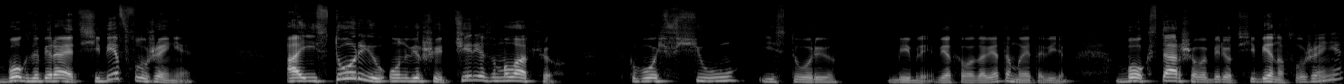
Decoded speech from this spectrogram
Бог забирает себе в служение, а историю он вершит через младших, сквозь всю историю Библии. Ветхого Завета мы это видим. Бог старшего берет себе на служение,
